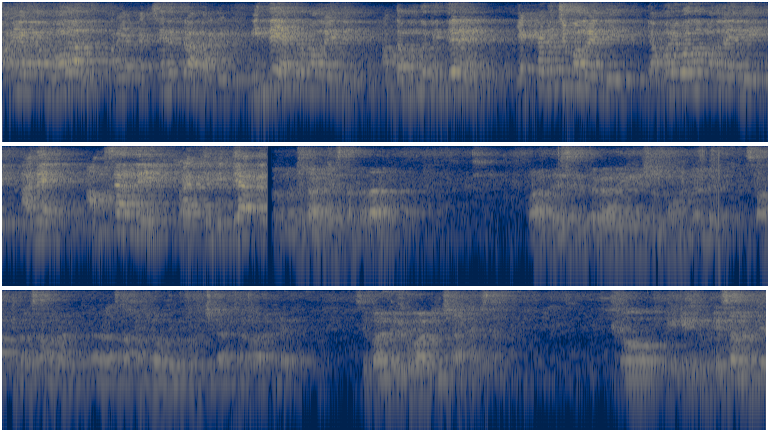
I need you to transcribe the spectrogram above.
మన యొక్క మూలాలు మన యొక్క చరిత్ర మనకి విద్య ఎక్కడ మొదలైంది? అంతకుముందు విద్య లేదు. ఎక్కడి నుంచి మొదలైంది? ఎవరి వల్ల మొదలైంది? అనే అంశాన్ని ప్రతి విద్యార్థి స్టార్ట్ చేస్తాం కదా. భారతదేశ చరిత్ర కానీ నేషనల్ మూమెంట్ అంటే స్వాతంత్ర సమర స్వాతంత్ర ఉద్యమం గురించి కానీ చదవాలంటే శివాజీ వాటి నుంచి స్టార్ట్ చేస్తాం. సో ఎయిటీన్ ఫిఫ్టీ సెవెన్ అంటే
